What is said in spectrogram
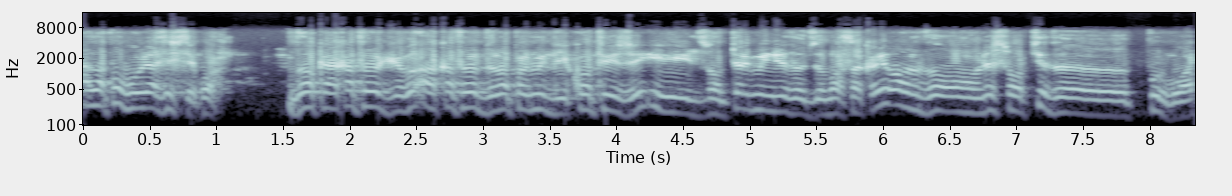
elle n'a pas voulu assister. Donc, à 4 h, de l'après-midi, quand ils, ils, ont terminé de, massacrer, on, est sorti de pourvoir.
